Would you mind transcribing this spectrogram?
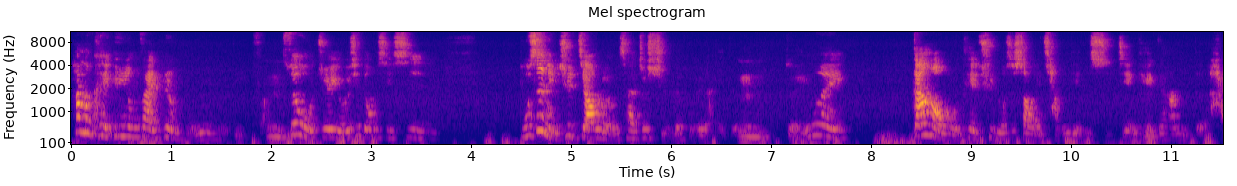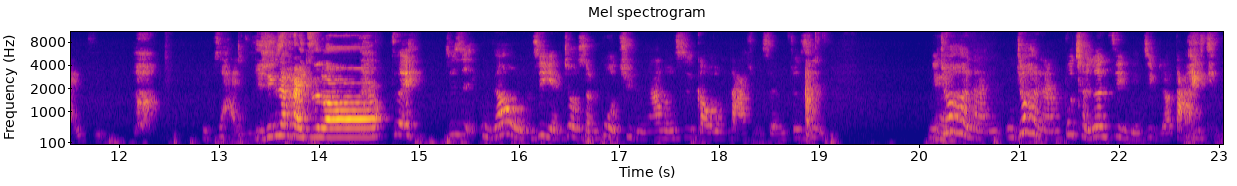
他们可以运用在任何任何地方，嗯、所以我觉得有一些东西是，不是你去交流一下就学得回。嗯。对，因为刚好我们可以去都是稍微长一点的时间，可以跟他们的孩子。不是孩子，已经是孩子喽。对，就是你知道，我们是研究生，过去人家都是高中大学生，就是你就很难，嗯、你就很难不承认自己年纪比较大一点。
